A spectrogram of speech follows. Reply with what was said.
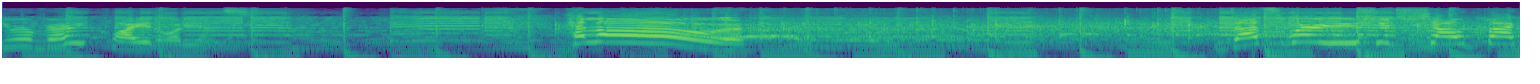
You're a very quiet audience. Hello! That's where you should shout back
